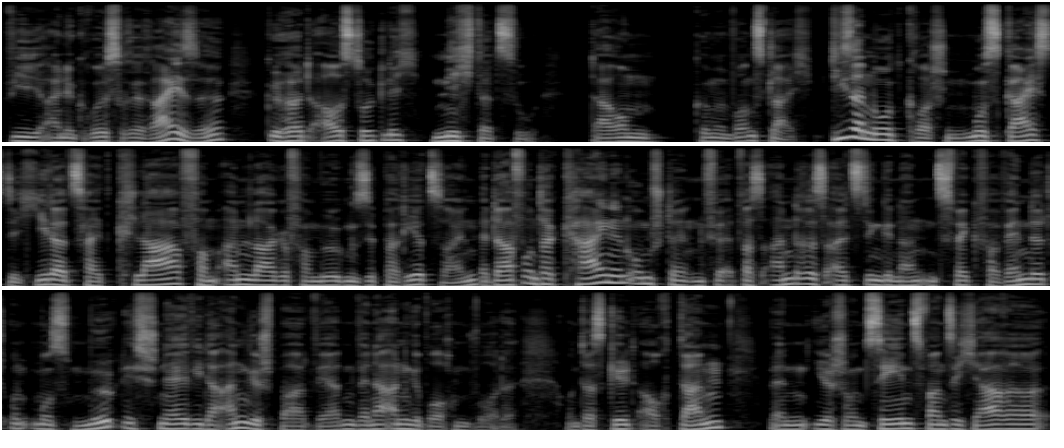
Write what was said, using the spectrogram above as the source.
wie eine größere Reise, gehört ausdrücklich nicht dazu. Darum kümmern wir uns gleich. Dieser Notgroschen muss geistig jederzeit klar vom Anlagevermögen separiert sein. Er darf unter keinen Umständen für etwas anderes als den genannten Zweck verwendet und muss möglichst schnell wieder angespart werden, wenn er angebrochen wurde. Und das gilt auch dann, wenn ihr schon 10, 20 Jahre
